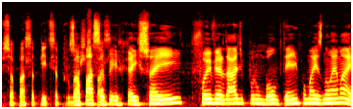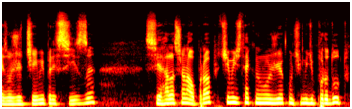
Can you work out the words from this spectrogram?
Só passa pizza por baixo Só passa, passa. Isso aí foi verdade por um bom tempo, mas não é mais. Hoje o time precisa se relacionar. O próprio time de tecnologia com o time de produto,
